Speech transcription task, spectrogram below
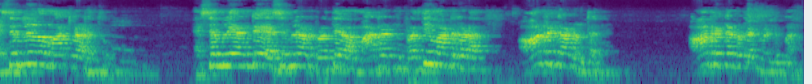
అసెంబ్లీలో మాట్లాడుతూ అసెంబ్లీ అంటే అసెంబ్లీ ప్రతి మాట్లాడిన ప్రతి మాట కూడా ఆన్ రికార్డ్ ఉంటుంది. ఆన్ రికార్డ్ ఉన్నటువంటి మాట.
